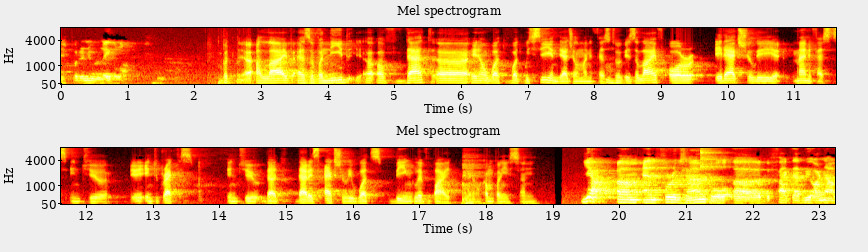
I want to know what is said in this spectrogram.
just put a new label on it. But uh, alive as of a need uh, of that, uh, you know, what, what we see in the Agile Manifesto mm-hmm. is alive, or it actually manifests into into practice, into that that is actually what's being lived by you know companies and Yeah, um, and for example, uh, the fact that we are now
